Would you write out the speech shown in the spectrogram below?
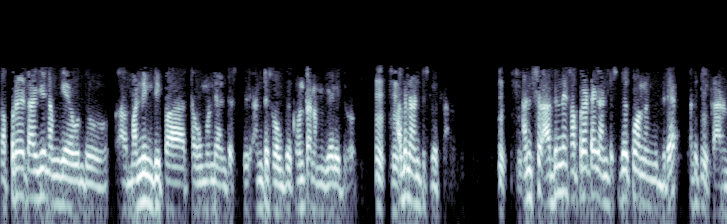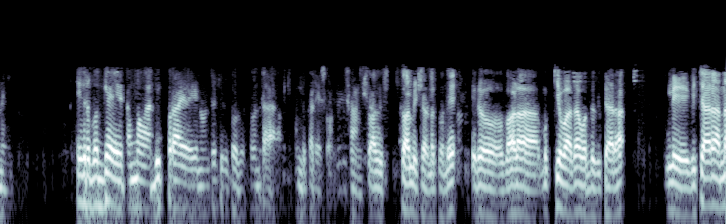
ಸಪರೇಟ್ ಆಗಿ ನಮ್ಗೆ ಒಂದು ಮಣ್ಣಿನ ದೀಪ ತಗೊಂಬಂದು ಅಂಟಿಸ್ ಅಂಟಿಸ್ ಹೋಗ್ಬೇಕು ಅಂತ ನಮ್ಗೆ ಹೇಳಿದ್ರು. ಅದನ್ನ ಅಂಟಿಸ್ಬೇಕಾ. ಅನ್ಸ ಅದನ್ನೇ ಸಪರೇಟ್ ಆಗಿ ಅಂಟಿಸ್ಬೇಕು ಅನ್ನೋಂಗಿದ್ರೆ ಅದಕ್ಕೆ ಕಾರಣ ಏನು? ಇದ್ರ ಬಗ್ಗೆ ತಮ್ಮ ಅಭಿಪ್ರಾಯ ಏನು ಅಂತ ತಿಳ್ಕೋಬೇಕು ಅಂತ ಒಂದು ಕರೆ ಸ್ವಾಮಿ ಸ್ವಾಮಿ ಸ್ವಾಮಿ ಸ್ವಾಮಿ ಶರಣ ಸ್ವಾಮಿ ಇದು ಬಹಳ ಮುಖ್ಯವಾದ ಒಂದು ವಿಚಾರ. ಇಲ್ಲಿ ವಿಚಾರನ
